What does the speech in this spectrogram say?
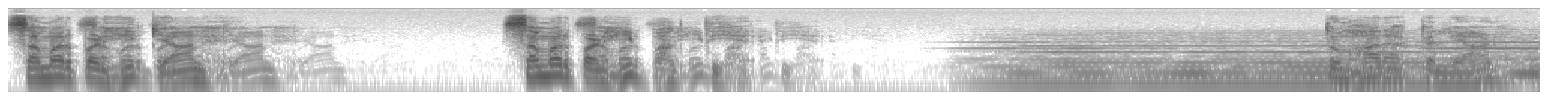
समर्पण ही ज्ञान है समर्पण ही। भक्ति है। तुम्हारा कल्याण हो।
